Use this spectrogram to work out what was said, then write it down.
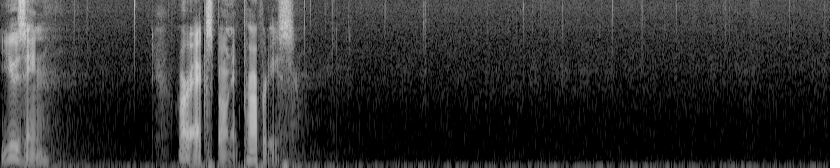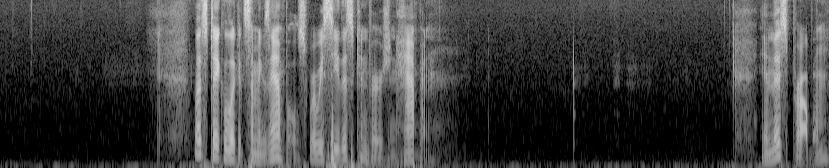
using our exponent properties. Let's take a look at some examples where we see this conversion happen. In this problem,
